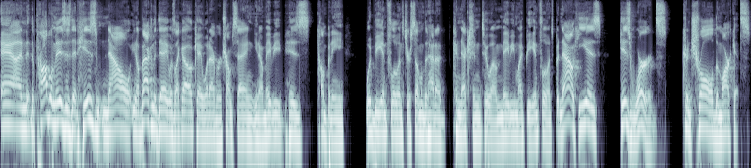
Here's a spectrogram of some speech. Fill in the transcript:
And the problem is, is that his now, you know, back in the day was like, oh, okay, whatever. Trump saying, you know, maybe his company would be influenced or someone that had a connection to him maybe might be influenced. But now he is, his words control the markets.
